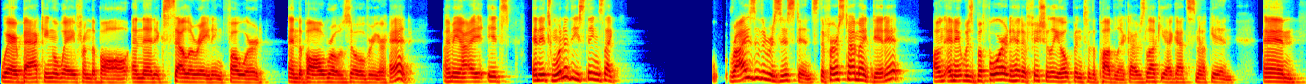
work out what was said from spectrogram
where backing away from the ball and then accelerating forward and the ball rolls over your head. I mean, I, it's and it's one of these things like Rise of the Resistance. The first time I did it, and it was before it had officially opened to the public. I was lucky I got snuck in, and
